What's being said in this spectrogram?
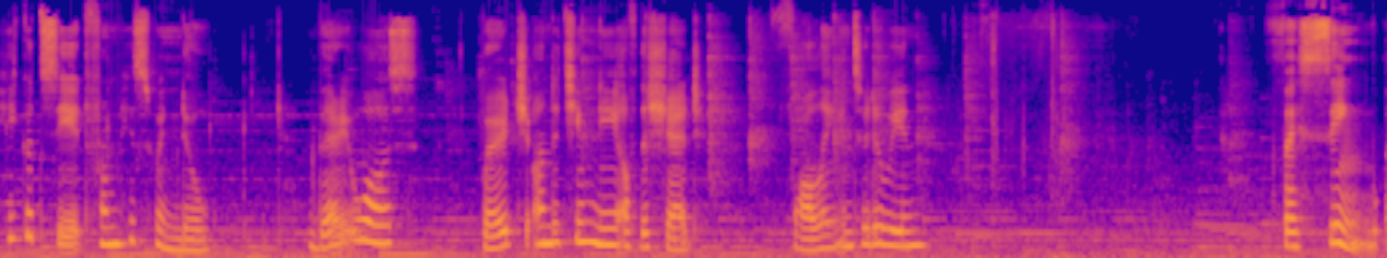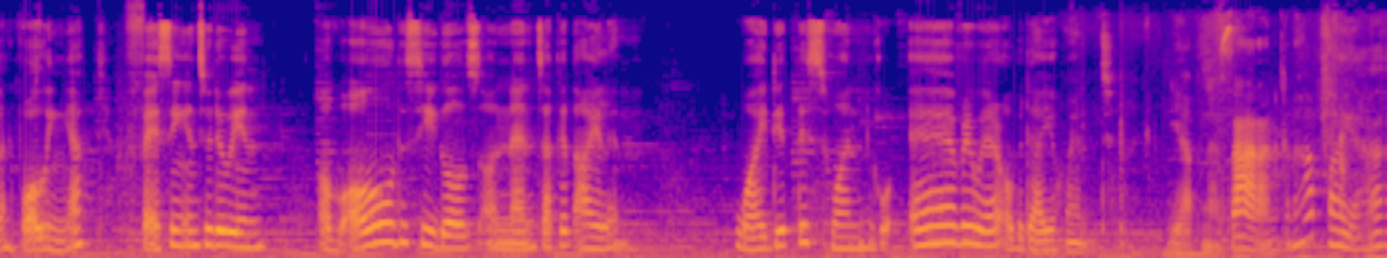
he could see it from his window. There it was, perched on the chimney of the shed, falling into the wind. Facing, bukan falling ya, facing into the wind of all the seagulls on Nantucket Island. Why did this one go everywhere Obadiah went? Dia penasaran, kenapa ya?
